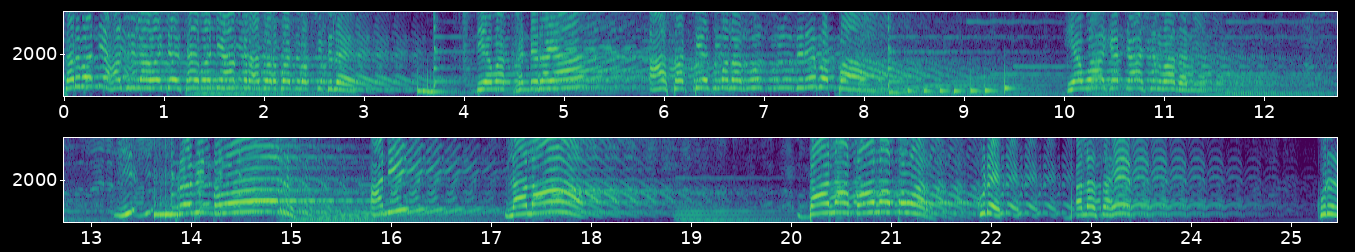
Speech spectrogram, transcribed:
सर्वांनी हाजरी लावायची आहे. साहेबांनी अकरा हजार रुपयाचं बक्षीस दिलंय. देवा खंडेराया असा तेच मला रोज मिळू दे रे बाप्पा. ह्या वाघ्याच्या आशीर्वादाने. प्रवीण भवार आणि लाला. बाला बाला पवार. कुठे? बालासाहेब. कुठे?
